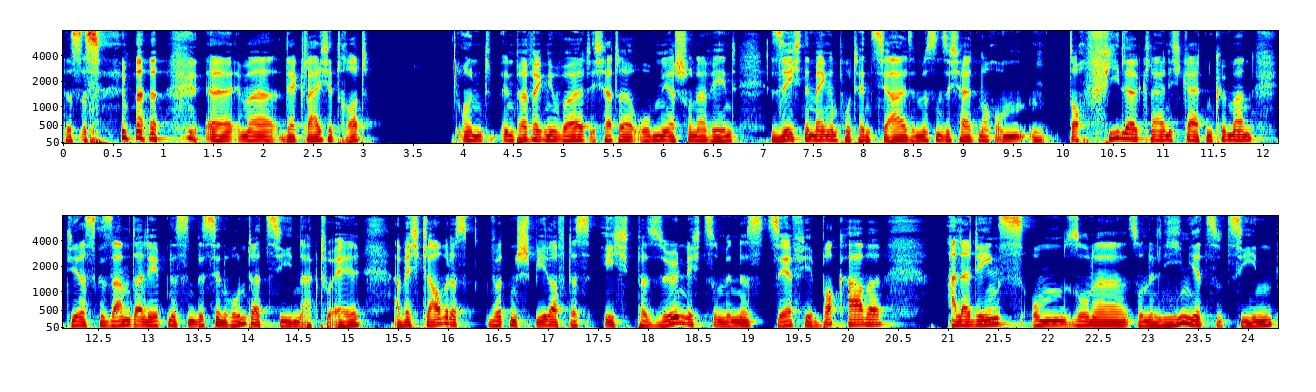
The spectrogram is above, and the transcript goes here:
Das ist immer, äh, immer der gleiche Trott. Und in Perfect New World, ich hatte oben ja schon erwähnt, sehe ich eine Menge Potenzial. Sie müssen sich halt noch um doch viele Kleinigkeiten kümmern, die das Gesamterlebnis ein bisschen runterziehen aktuell. Aber ich glaube, das wird ein Spiel, auf das ich persönlich zumindest sehr viel Bock habe. Allerdings, um so eine, so eine Linie zu ziehen,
